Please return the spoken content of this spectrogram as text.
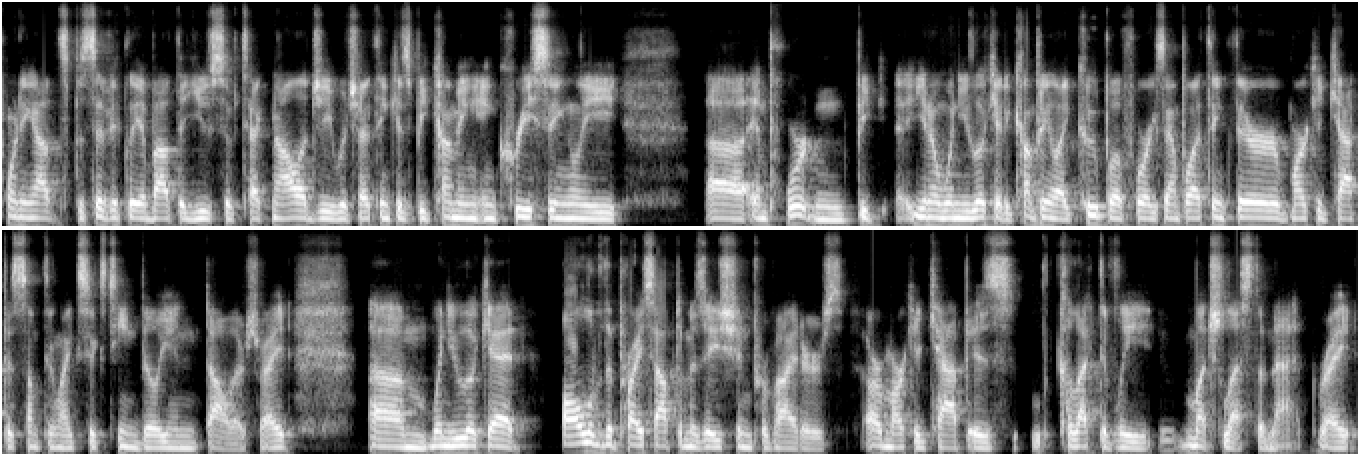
pointing out specifically about the use of technology, which I think is becoming increasingly uh, important. Be, you know, when you look at a company like Coupa, for example, I think their market cap is something like sixteen billion dollars, right? Um, when you look at all of the price optimization providers, our market cap is collectively much less than that, right?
